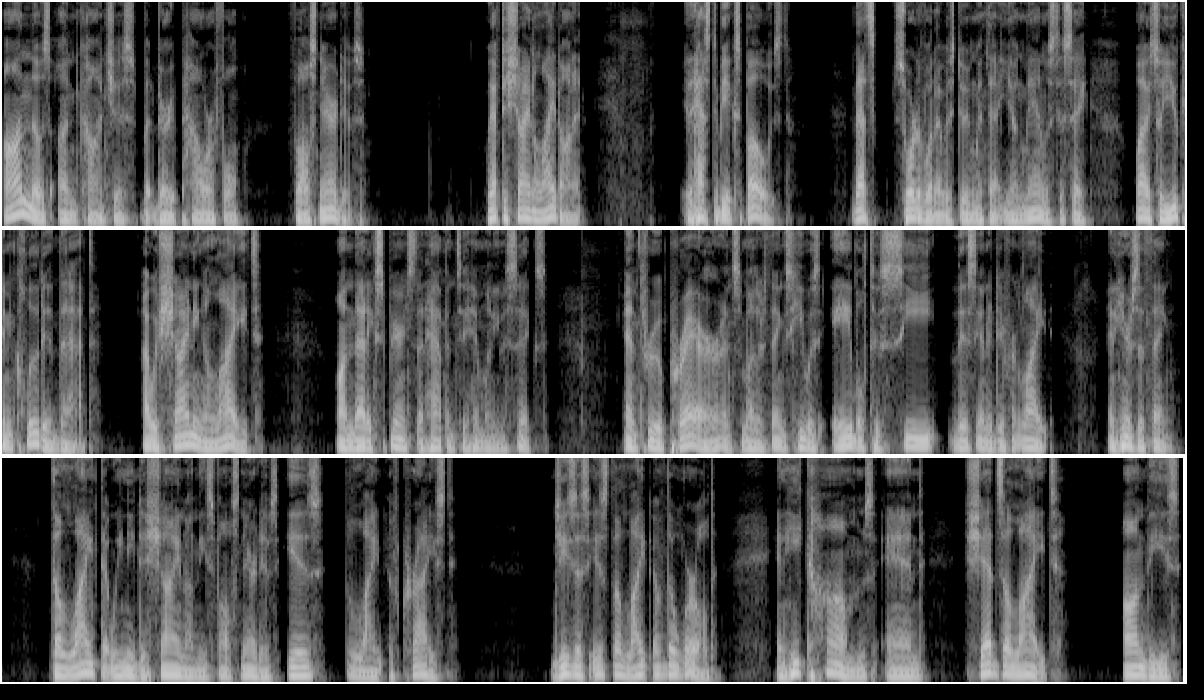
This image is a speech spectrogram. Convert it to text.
on those unconscious but very powerful false narratives. We have to shine a light on it. It has to be exposed. That's sort of what I was doing with that young man was to say, wow, so you concluded that. I was shining a light on that experience that happened to him when he was six. And through prayer and some other things, he was able to see this in a different light. And here's the thing the light that we need to shine on these false narratives is the light of Christ. Jesus is the light of the world, and he comes and sheds a light on these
